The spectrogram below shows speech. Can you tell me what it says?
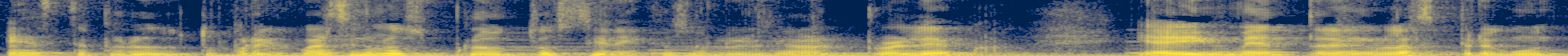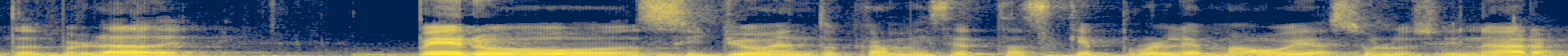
este producto? Porque parece que los productos tienen que solucionar el problema. Y ahí me entran las preguntas, ¿verdad? Pero si yo vendo camisetas, ¿qué problema voy a solucionar?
